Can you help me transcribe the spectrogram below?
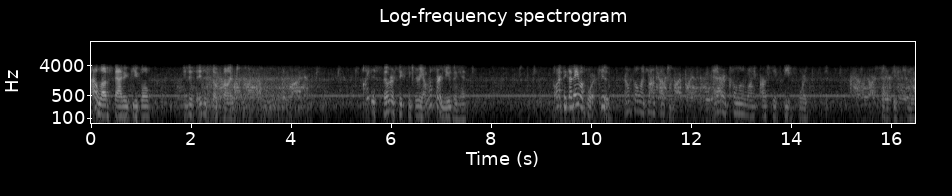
I love stabbing people. It's just, it's just so fun. I this Stoner 63. I'm gonna start using it. I want to pick a name for it too. I don't call my Our something. I never call my RCXD before. Friendly RCXD inbound.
